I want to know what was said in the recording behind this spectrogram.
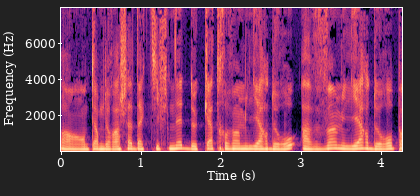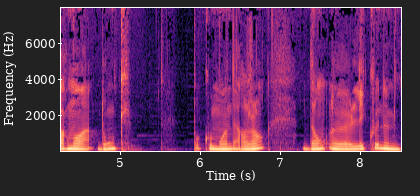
en termes de rachat d'actifs nets de 80 milliards d'euros à 20 milliards d'euros par mois. Donc, beaucoup moins d'argent dans euh, l'économie.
